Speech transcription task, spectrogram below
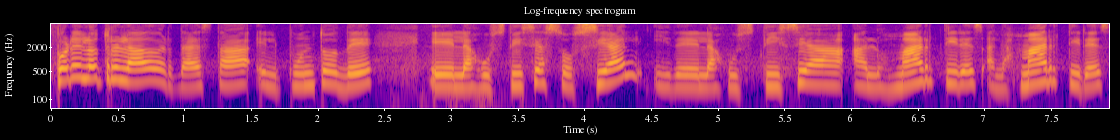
Por el otro lado, verdad está el punto de eh, la justicia social y de la justicia a los mártires, a las mártires,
